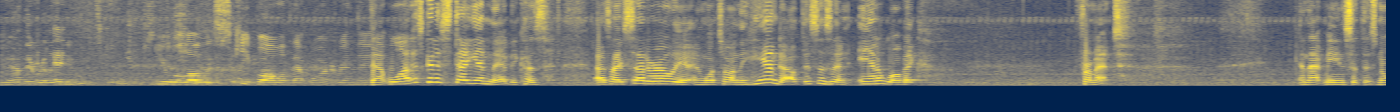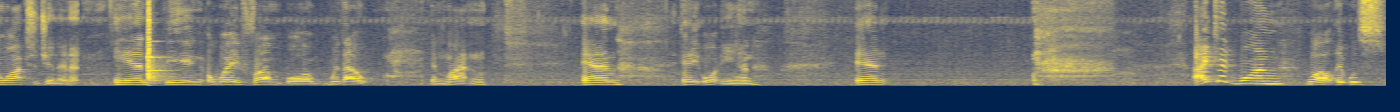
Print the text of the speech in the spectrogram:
Yeah, they're really And getting, it's getting juicy. You will always keep all of that water in there? That water's going to stay in there because, as I said earlier, and what's on the handout, this is an anaerobic ferment. And that means that there's no oxygen in it. And being away from or without in Latin, and a or N. And I did one, well, it was,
